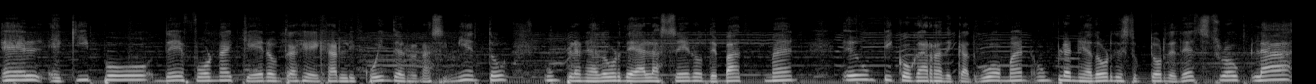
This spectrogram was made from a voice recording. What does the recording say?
el equipo de Fortnite que era un traje de Harley Quinn del Renacimiento, un planeador de ala cero de Batman eh, un pico garra de Catwoman, un planeador destructor de Deathstroke, la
